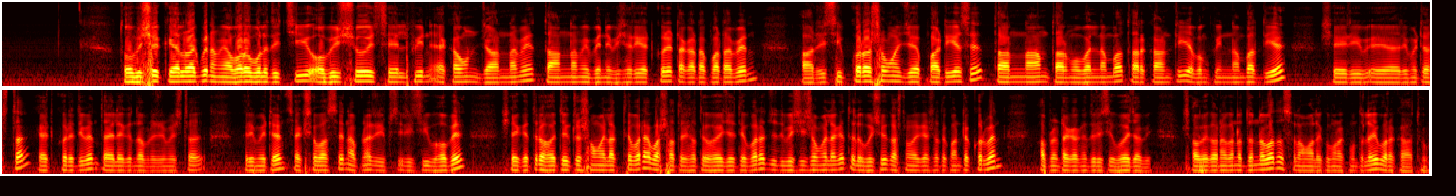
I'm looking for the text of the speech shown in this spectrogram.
তো অবশ্যই খেয়াল রাখবেন, আমি আবারও বলে দিচ্ছি, অবশ্যই সেলফিন অ্যাকাউন্ট যার নামে, তার নামে বেনিফিশিয়ারি অ্যাড করে টাকাটা পাঠাবেন। আর রিসিভ করার সময় যে পাঠিয়েছে তার নাম, তার মোবাইল নাম্বার তার কান্ট্রি এবং পিন নাম্বার দিয়ে সেই রিমিটেন্সটা অ্যাড করে দিবেন। তাহলে কিন্তু আপনার রিমিটেন্সটা রিমিটেন্স একশো পার্সেন্ট আপনার রিসিভ হবে। সেক্ষেত্রে হয়তো একটু সময় লাগতে পারে, আবার সাথে সাথে হয়ে যেতে পারে। যদি বেশি সময় লাগে, তাহলে অবশ্যই কাস্টমার কেয়ারের সাথে কন্ট্যাক্ট করবেন। আপনার টাকা কিন্তু রিসিভ হয়ে যাবে। সবাইকে অনেক অনেক ধন্যবাদ। আসসালামু আলাইকুম রহমতুল্লাহি বারাকাতু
